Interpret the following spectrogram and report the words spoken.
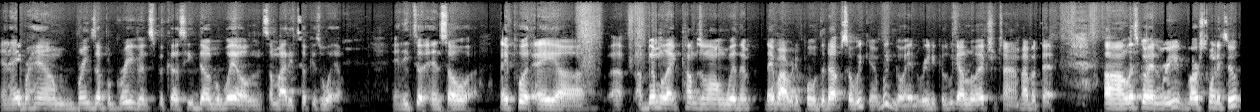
And Abraham brings up a grievance because he dug a well and somebody took his well, and he took, and so they put a uh, Abimelech comes along with him. They've already pulled it up, so we can we can go ahead and read it because we got a little extra time. How about that? Uh, let's go ahead and read verse 22.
